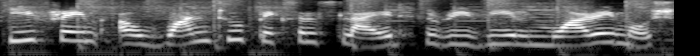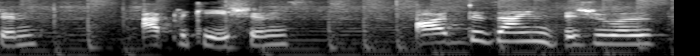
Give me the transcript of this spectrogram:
Keyframe a 1-2 pixel slide to reveal moire motion, applications, art design visuals,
